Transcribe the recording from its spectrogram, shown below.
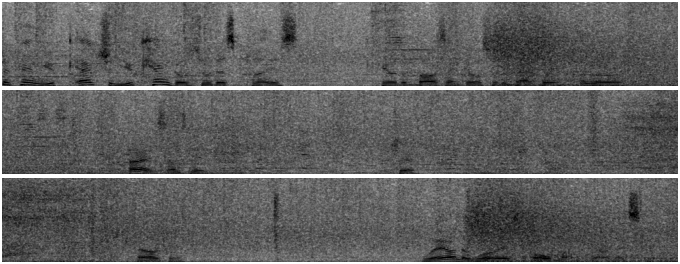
After him, you actually you can go through this place, kill the boss, and go through the back way. Hello. All right, sounds good. Sure. Oh, okay. Where on the wall is? Oh my god, that's scary.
